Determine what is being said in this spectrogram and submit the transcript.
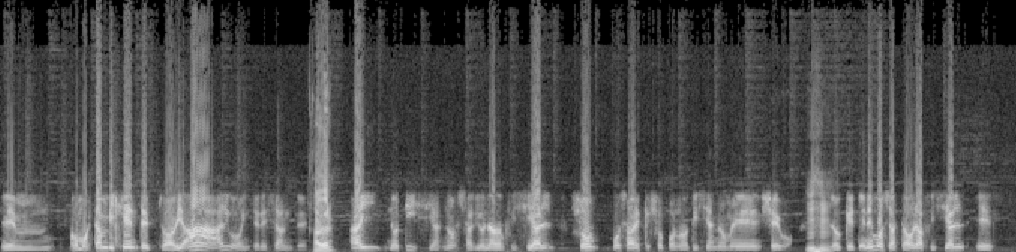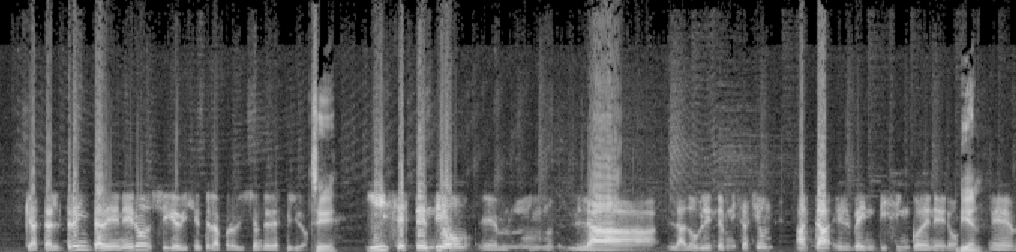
em, como están vigentes todavía... Ah, algo interesante. A ver. Hay noticias, no salió nada oficial. Yo, vos sabés que yo por noticias no me llevo. Lo que tenemos hasta ahora oficial es que hasta el 30 de enero sigue vigente la provisión de despido. Sí. Y se extendió em, la, la, doble indemnización hasta el 25 de enero. Bien. Em,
